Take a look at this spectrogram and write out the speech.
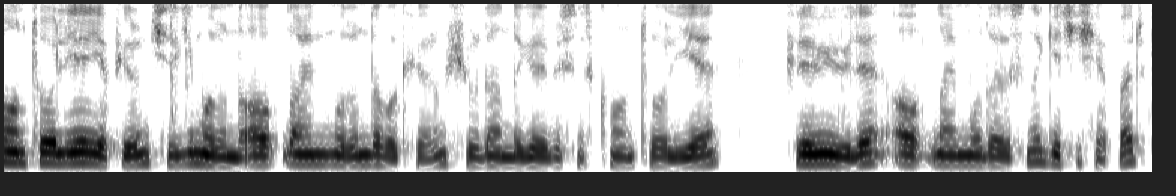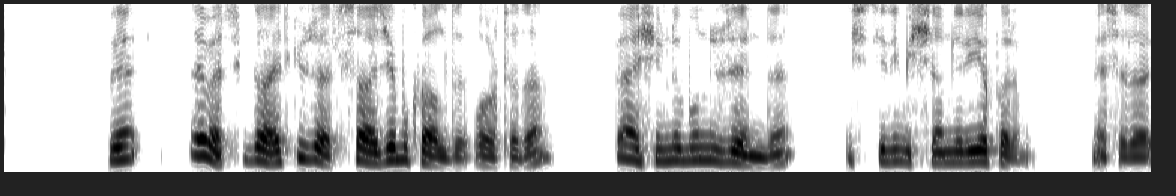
Ctrl Y yapıyorum. Çizgi modunda, outline modunda bakıyorum. Şuradan da görebilirsiniz. Ctrl Y preview ile outline modu arasında geçiş yapar. Ve evet gayet güzel. Sadece bu kaldı ortada. Ben şimdi bunun üzerinde istediğim işlemleri yaparım. Mesela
